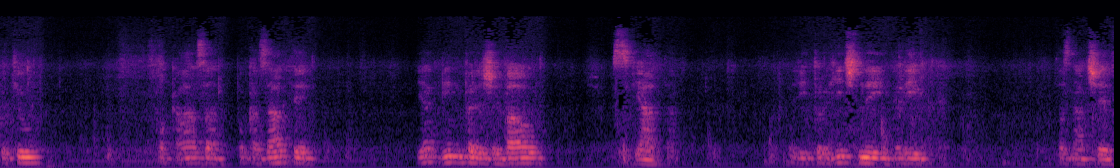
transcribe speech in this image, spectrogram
хотів показати, як він переживав свята. Літургічний рік, то значить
